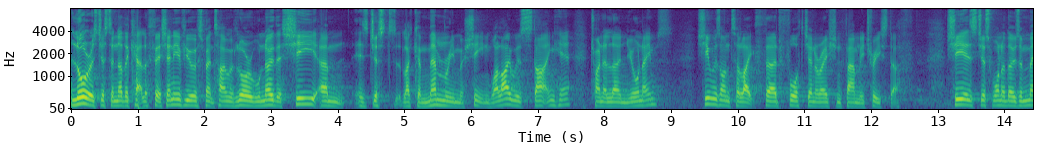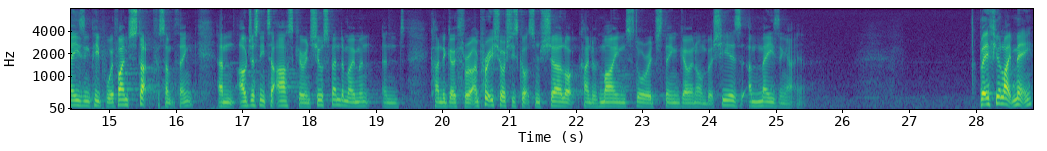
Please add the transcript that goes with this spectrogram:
Laura's just another kettle of fish. Any of you who have spent time with Laura will know this. She um, is just like a memory machine. While I was starting here, trying to learn your names, she was onto like third, fourth generation family tree stuff. She is just one of those amazing people. If I'm stuck for something, um, I'll just need to ask her, and she'll spend a moment and kind of go through it. I'm pretty sure she's got some Sherlock kind of mind storage thing going on, but she is amazing at it. But if you're like me,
